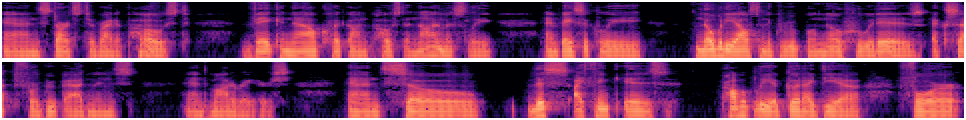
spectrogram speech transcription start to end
and starts to write a post, they can now click on post anonymously and basically nobody else in the group will know who it is except for group admins and moderators. And so this, I think, is probably a good idea for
